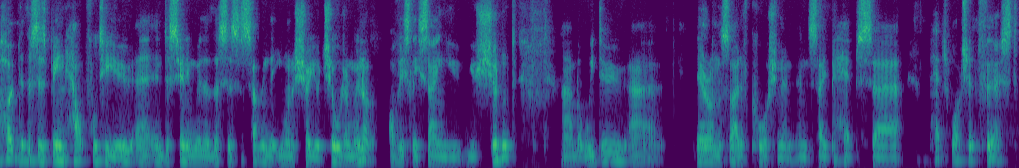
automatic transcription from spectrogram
hope that this has been helpful to you uh, in discerning whether this is something that you want to show your children. We're not obviously saying you you shouldn't, uh, but we do uh, err on the side of caution and, and say perhaps uh, perhaps watch it first.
